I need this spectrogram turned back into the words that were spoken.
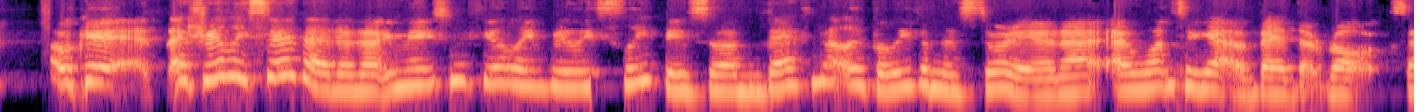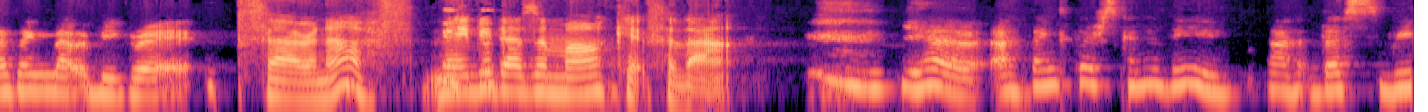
Okay, I really said that, and it makes me feel like really sleepy. So I'm definitely believing this story, and I, I want to get a bed that rocks. I think that would be great. Fair enough. Maybe there's a market for that. Yeah, I think there's going to be uh, this. We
